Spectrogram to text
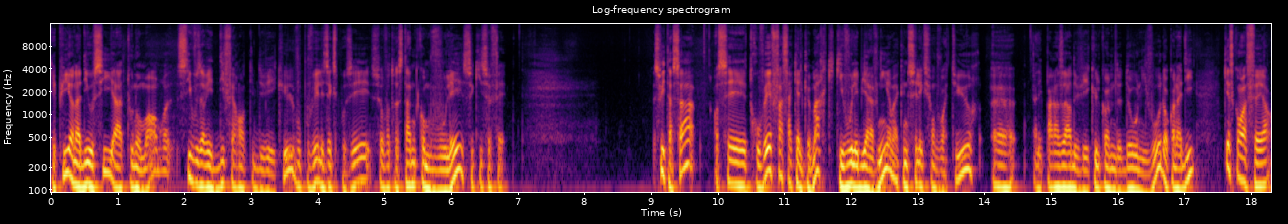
Et puis, on a dit aussi à tous nos membres, si vous avez différents types de véhicules, vous pouvez les exposer sur votre stand comme vous voulez, ce qui se fait. suite à ça, on s'est trouvé face à quelques marques qui voulaient bien venir, avec une sélection de voitures, euh, allez, par hasard de véhicules quand même de, haut niveau. Donc on a dit, qu'est-ce qu'on va faire?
